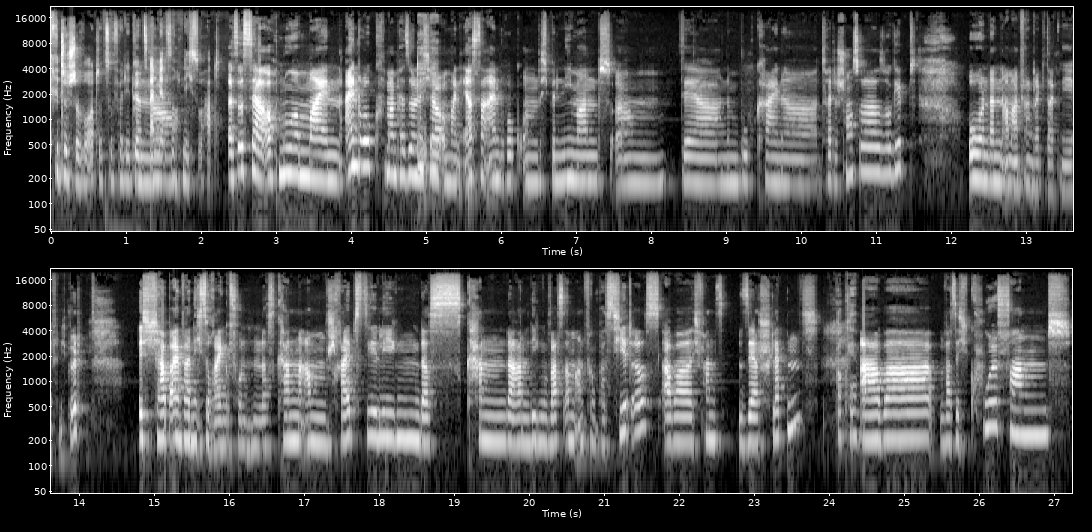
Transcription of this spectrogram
kritische Worte zu verliert, wenn es einem Genau. jetzt noch nicht so hat. Es ist ja auch nur mein Eindruck, mein persönlicher und mein erster Eindruck. Und ich bin niemand, ähm, der einem Buch keine zweite Chance oder so gibt. Und dann am Anfang direkt sagt, nee, finde ich blöd. Ich habe einfach nicht so reingefunden. Das kann am Schreibstil liegen, das kann daran liegen, was am Anfang passiert ist. Aber ich fand es sehr schleppend. Okay. Aber was ich cool fand,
